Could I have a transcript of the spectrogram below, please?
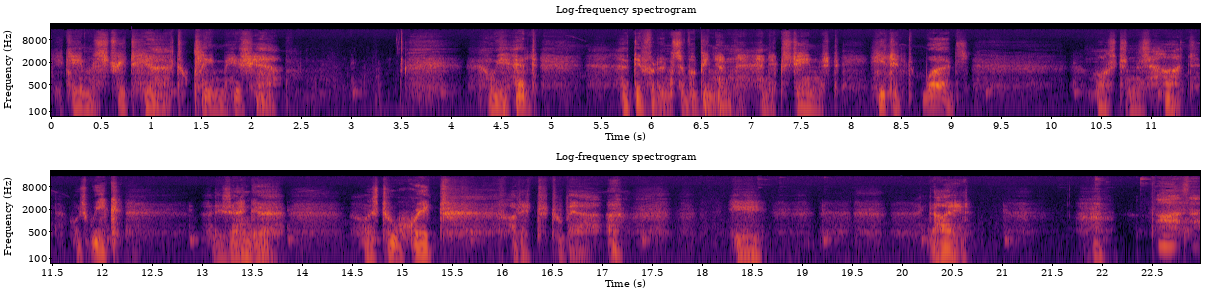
he came straight here to claim his share. We had a difference of opinion and exchanged heated words. Morstan's heart was weak, and his anger was too great for it to bear. He died. Father.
